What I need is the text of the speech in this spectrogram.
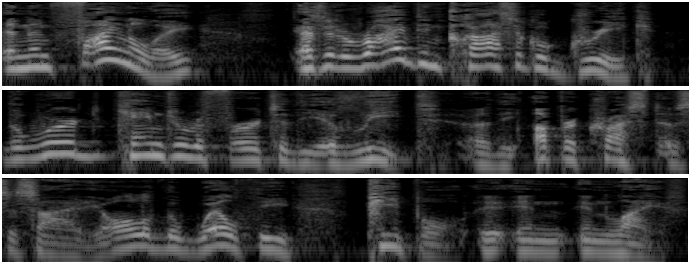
and then finally, as it arrived in classical Greek, the word came to refer to the elite, or the upper crust of society, all of the wealthy people in, in life.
